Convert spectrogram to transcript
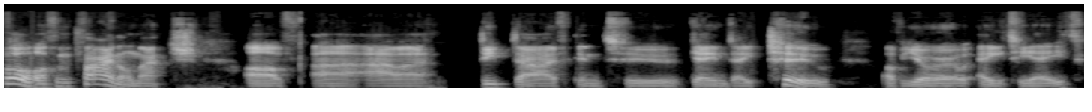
fourth and final match of uh, our deep dive into game day two of Euro '88,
